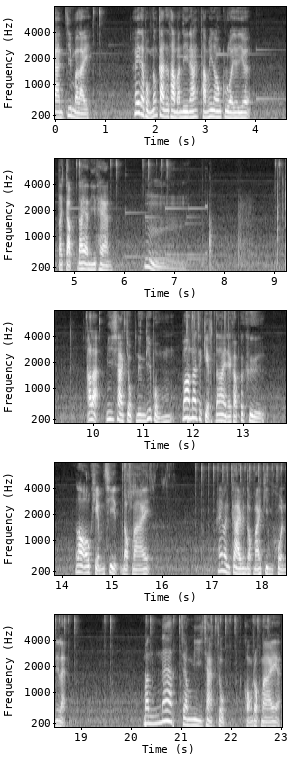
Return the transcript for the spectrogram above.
การจิ้มอะไร เฮ้ยแต่ผมต้องการจะทำอันนี้นะทำให้น้องกลัวเยอะๆ แต่กลับได้อันนี้แทน อืม เอาล่ะ มีฉากจบหนึ่งที่ผมว่าน่าจะเก็บได้นะครับก็คือ เราเอาเข็มฉีดดอกไม้ ให้มันกลายเป็นดอกไม้กินคนนี่แหละ มันน่าจะมีฉากจบของดอกไม้อะ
